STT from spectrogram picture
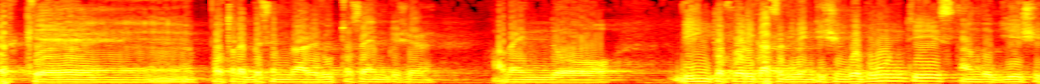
perché potrebbe sembrare tutto semplice avendo vinto fuori casa di 25 punti, stando 10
